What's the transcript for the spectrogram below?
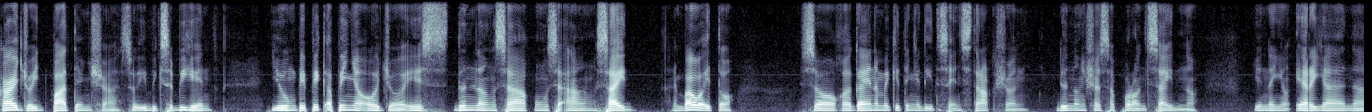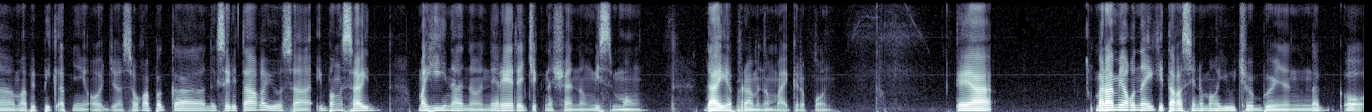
cardioid pattern siya. So ibig sabihin, yung pipick upin niya audio is dun lang sa kung saang side. Halimbawa ito. So, kagaya na makita niyo dito sa instruction, dun lang siya sa front side, no? Yun na yung area na mapipick up niya yung audio. So, kapag ka nagsalita kayo sa ibang side, mahina, no? Nire-reject na siya ng mismong diaphragm ng microphone. Kaya, marami ako nakikita kasi ng mga YouTuber na nag, oh,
